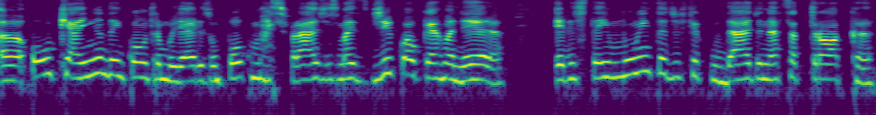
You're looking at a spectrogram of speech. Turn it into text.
uh, ou que ainda encontra mulheres um pouco mais frágeis, mas de qualquer maneira, eles têm muita dificuldade nessa troca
